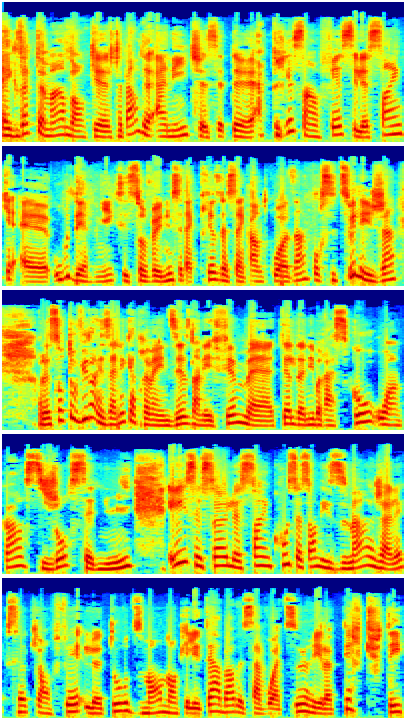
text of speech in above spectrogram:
Exactement. Donc, euh, je te parle de Anich. Cette euh, actrice, en fait, c'est le 5 euh, août dernier que c'est survenu, cette actrice de 53 ans. Pour situer les gens, on l'a surtout vu dans les années 90 dans les films tels Denis Brasco ou encore Six jours, sept nuits. Et c'est ça, le 5 août, ce sont des images, Alex, qui ont fait le tour du monde. Donc, elle était à bord de sa voiture et elle a percuté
